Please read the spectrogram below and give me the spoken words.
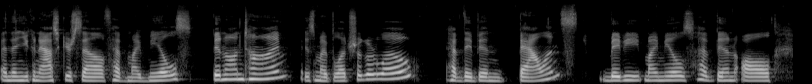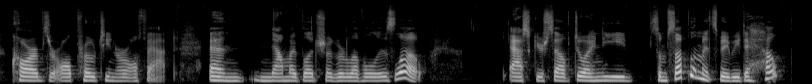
And then you can ask yourself, Have my meals been on time? Is my blood sugar low? Have they been balanced? Maybe my meals have been all carbs or all protein or all fat, and now my blood sugar level is low. Ask yourself, do I need some supplements maybe to help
